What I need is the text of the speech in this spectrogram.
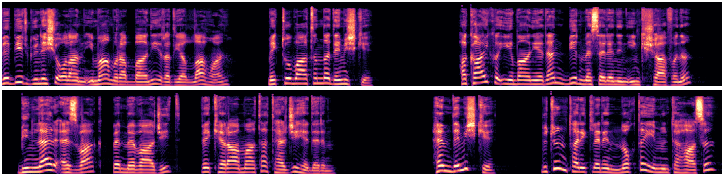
ve bir güneşi olan İmam-ı Rabbani radıyallahu anh mektubatında demiş ki, Hakaik-ı imaniyeden bir meselenin inkişafını binler ezvak ve mevacid ve keramata tercih ederim. Hem demiş ki, bütün tariklerin noktayı müntehası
